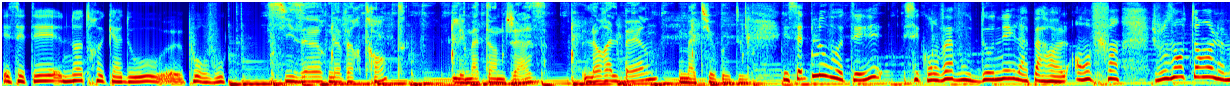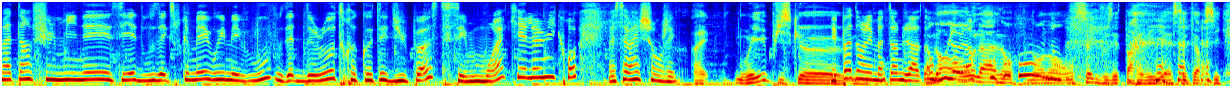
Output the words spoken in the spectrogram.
et c'était notre cadeau euh, pour vous. 6h, 9h30, les matins de jazz. Laure Alberne, Mathieu Baudou. Et cette nouveauté, c'est qu'on va vous donner la parole. Enfin, je vous entends le matin fulminer, essayer de vous exprimer. Oui, mais vous, vous êtes de l'autre côté du poste. C'est moi qui ai le micro. Ben, ça va changer. Ouais. Oui, puisque. Mais pas dans les matins de jazz. Non, oh là, non, non, non, on sait que vous n'êtes pas réveillé à cette heure-ci.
